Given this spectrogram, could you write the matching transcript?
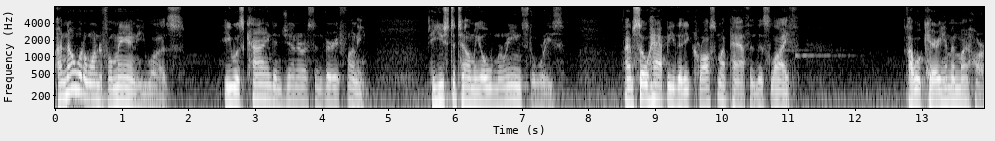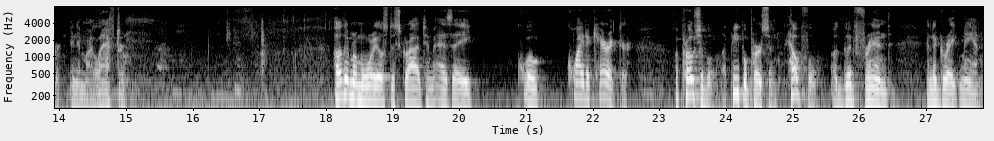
I know what a wonderful man he was. He was kind and generous and very funny. He used to tell me old Marine stories. I'm so happy that he crossed my path in this life. I will carry him in my heart and in my laughter. Other memorials described him as a quote, quite a character, approachable, a people person, helpful, a good friend, and a great man.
